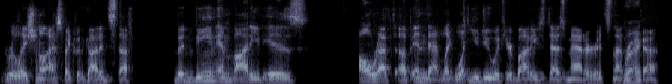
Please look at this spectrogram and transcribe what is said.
relational aspect with God and stuff but being embodied is all wrapped up in that. Like what you do with your bodies does matter. It's not Right. like a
